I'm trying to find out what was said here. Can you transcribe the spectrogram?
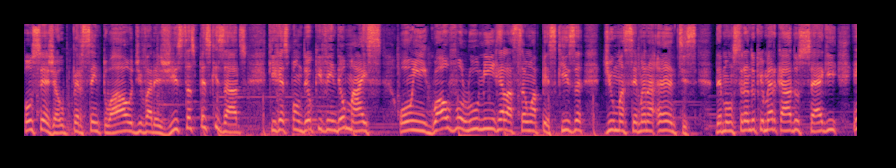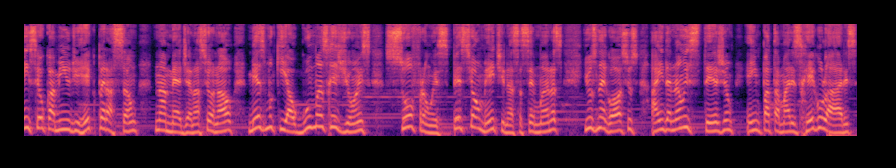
ou seja, o percentual de varejistas pesquisados que respondeu que vendeu mais ou em igual volume em relação à pesquisa de uma semana antes, demonstrando que o mercado segue em seu caminho de recuperação na média nacional, mesmo que algumas regiões sofram especialmente nessas semanas e os negócios ainda não estejam em patamares regulares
